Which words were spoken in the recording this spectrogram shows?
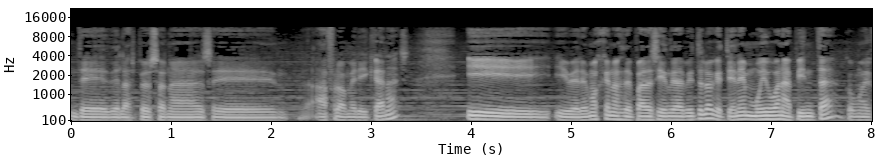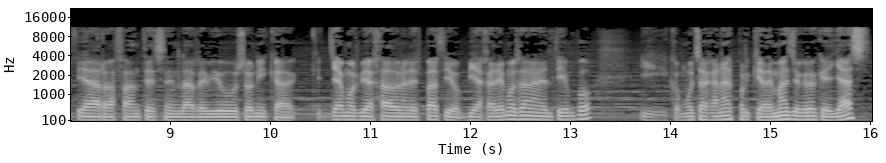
de, las personas eh, afroamericanas. Y, y veremos qué nos depara el siguiente capítulo, que tiene muy buena pinta. Como decía Rafa antes en la review sónica, que ya hemos viajado en el espacio, viajaremos ahora en el tiempo y con muchas ganas, porque además yo creo que Jazz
